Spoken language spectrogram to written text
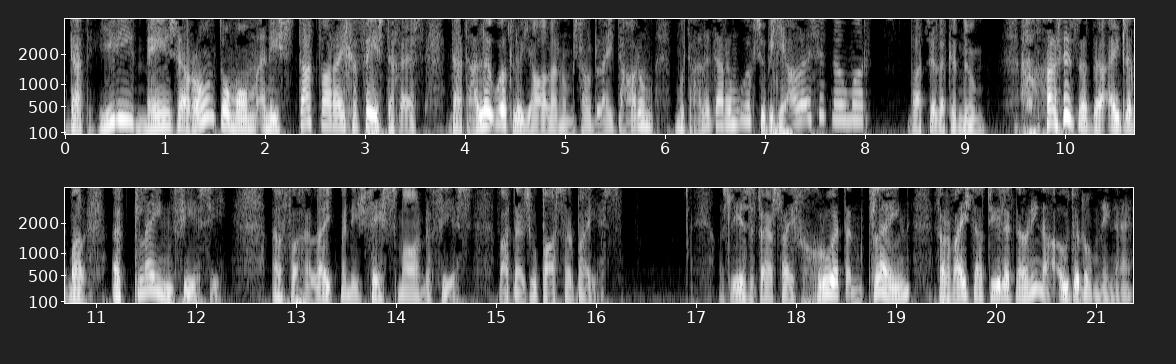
dat hierdie mense rondom hom in die stad waar hy gevestig is dat hulle ook lojaal aan hom sal bly daarom moet hulle daarom ook so bietjie al is dit nou maar wat sal ek dit noem? Al is dit nou eintlik maar 'n klein feesie in vergelyk met die 6 maande fees wat nou sopas verby is. Ons lees in vers 5: Groot en klein verwys natuurlik nou nie na ouderdom nie, né?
